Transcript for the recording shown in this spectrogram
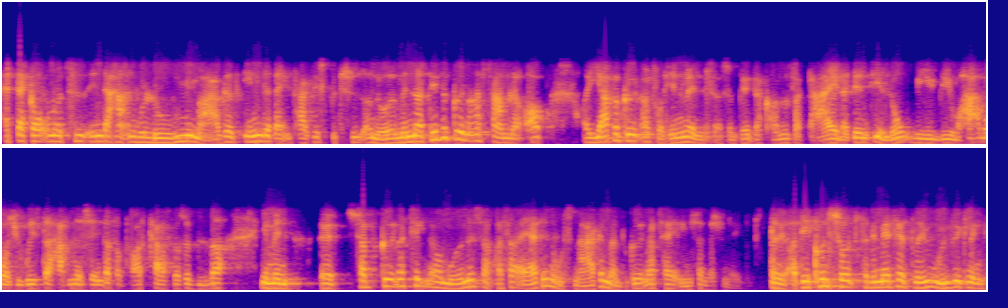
at der går noget tid, inden der har en volumen i markedet, inden det rent faktisk betyder noget. Men når det begynder at samle op, og jeg begynder at få henvendelser som den, der er kommet fra dig, eller den dialog, vi, vi jo har, vores jurister har med Center for Podcast og så videre, jamen, øh, så begynder tingene at modne sig, og så er det nogle snakke, man begynder at tage internationalt. Øh, og det er kun sundt, for det er med til at drive udvikling,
